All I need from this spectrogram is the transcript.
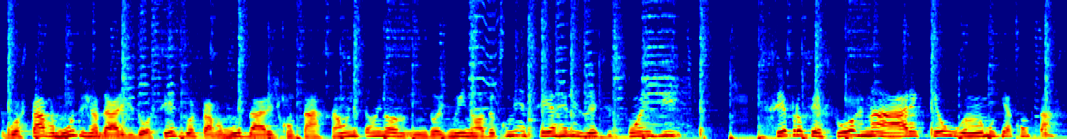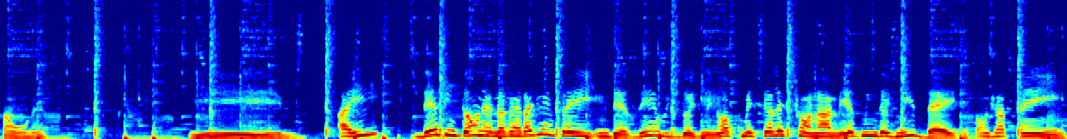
Eu gostava muito já da área de docência, gostava muito da área de computação, então em 2009 eu comecei a realizar esse sonho de ser professor na área que eu amo, que é a computação, né? E aí, desde então, né, na verdade eu entrei em dezembro de 2009, comecei a lecionar mesmo em 2010, então já tem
